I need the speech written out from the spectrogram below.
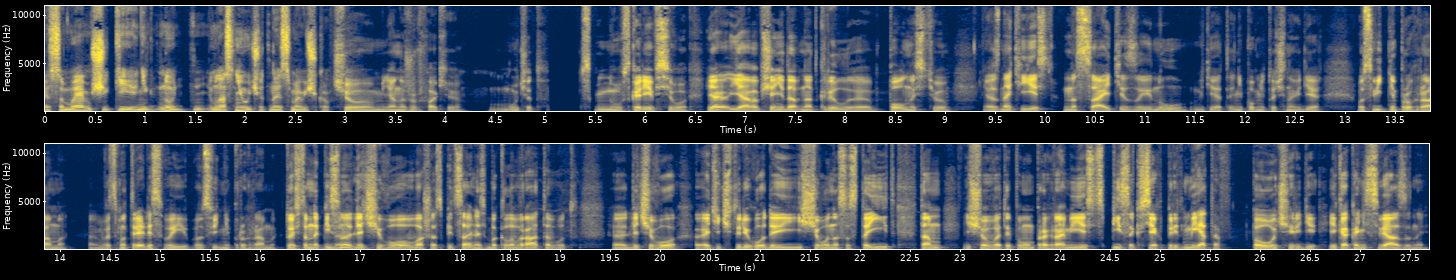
СММщики. Не- ну, у нас не учат на СММщиков. Что меня на журфаке учат. С- Ну, скорее всего. Я, я вообще недавно открыл э, полностью... э, Знаете, есть на сайте ЗНУ где-то, не помню точно где, освітня программа. Вы смотрели свои освітні программы? То есть там написано, Да. для чего ваша специальность бакалаврата, вот, э, для чего эти 4 года и из чего она состоит. Там еще в этой, по-моему, программе есть список всех предметов по очереди и как они связаны.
